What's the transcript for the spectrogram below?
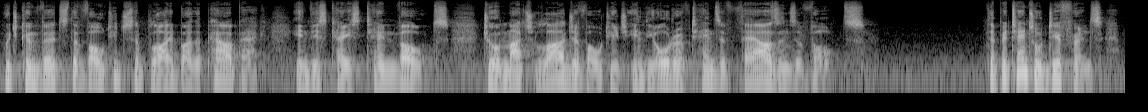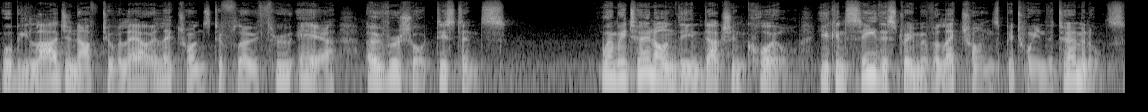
which converts the voltage supplied by the power pack, in this case 10 volts, to a much larger voltage in the order of tens of thousands of volts. The potential difference will be large enough to allow electrons to flow through air over a short distance. When we turn on the induction coil, you can see the stream of electrons between the terminals.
